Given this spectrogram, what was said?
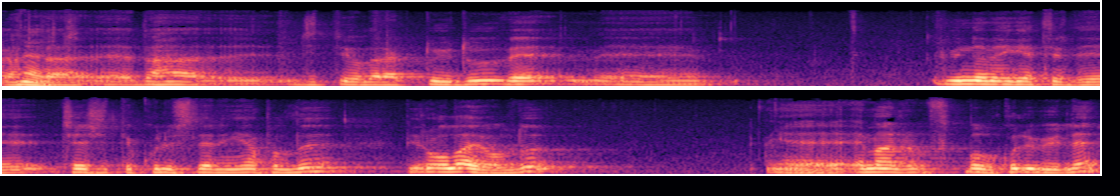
hatta e, daha e, ciddi olarak duyduğu ve e, gündeme getirdiği çeşitli kulislerin yapıldığı bir olay oldu. E, MR Futbol Kulübü ile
